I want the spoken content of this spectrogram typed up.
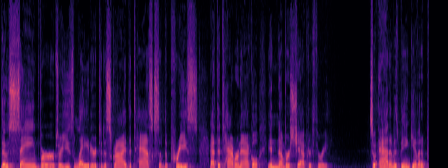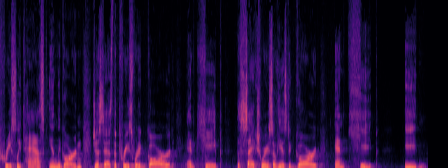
those same verbs are used later to describe the tasks of the priests at the tabernacle in Numbers chapter 3 So Adam is being given a priestly task in the garden, just as the priests were to guard and keep the sanctuary, so he is to guard and keep Eden.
